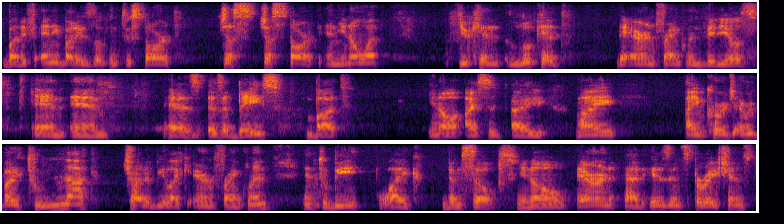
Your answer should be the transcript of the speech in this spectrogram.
but if anybody is looking to start, just just start. And you know what? You can look at the Aaron Franklin videos and and as as a base, but you know, I said I my I encourage everybody to not try to be like Aaron Franklin and to be like themselves. You know, Aaron had his inspirations.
